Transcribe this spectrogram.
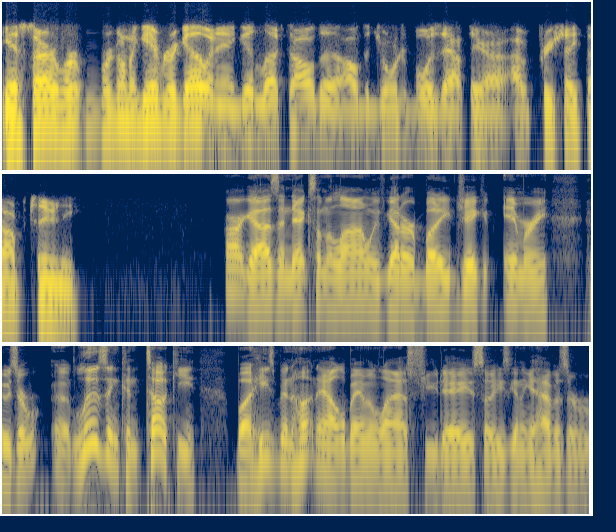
Yes, sir. We're, we're going to give her a go, and uh, good luck to all the all the Georgia boys out there. I, I appreciate the opportunity. All right, guys, and next on the line, we've got our buddy Jacob Emery, who's a, uh, lives in Kentucky, but he's been hunting Alabama the last few days, so he's going to have us a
